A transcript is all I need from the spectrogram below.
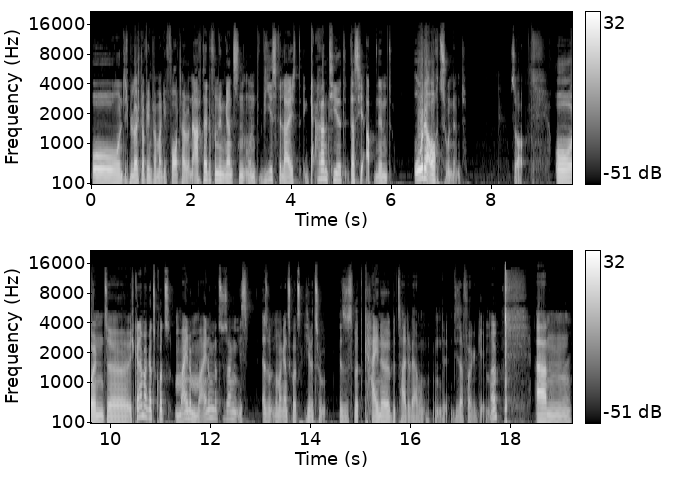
Und ich beleuchte auf jeden Fall mal die Vorteile und Nachteile von dem Ganzen und wie es vielleicht garantiert, dass ihr abnimmt oder auch zunimmt. So. Und äh, ich kann ja mal ganz kurz meine Meinung dazu sagen. Ist, also nochmal ganz kurz, hier wird zu, es wird keine bezahlte Werbung in dieser Folge geben. Ne? Ähm,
